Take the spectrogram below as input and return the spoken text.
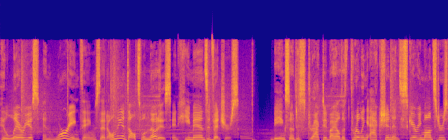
hilarious, and worrying things that only adults will notice in He Man's adventures. Being so distracted by all the thrilling action and scary monsters,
